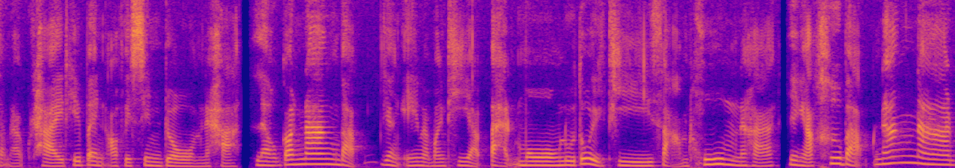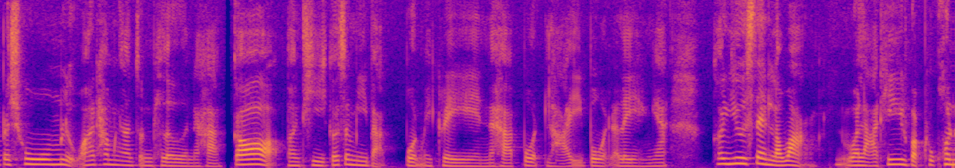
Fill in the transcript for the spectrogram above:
สำหรับใครที่เป็น office syndrome นะคะ แล้วก็นั่งแบบอย่างเองแบบบางทีอะ8โมงรู้ตัวอีกที3ทุ่มนะคะ อย่างเงี้ยคือแบบนั่งนานประชุมหรือว่าทำงานจนเพลินนะคะ ก็บางทีก็จะมีแบบปวดไมเกรนนะคะปวดไหล่ปวดอะไรอย่างเงี้ยก็ยืดเส้นระหว่างเวลาที่แบบทุกคน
